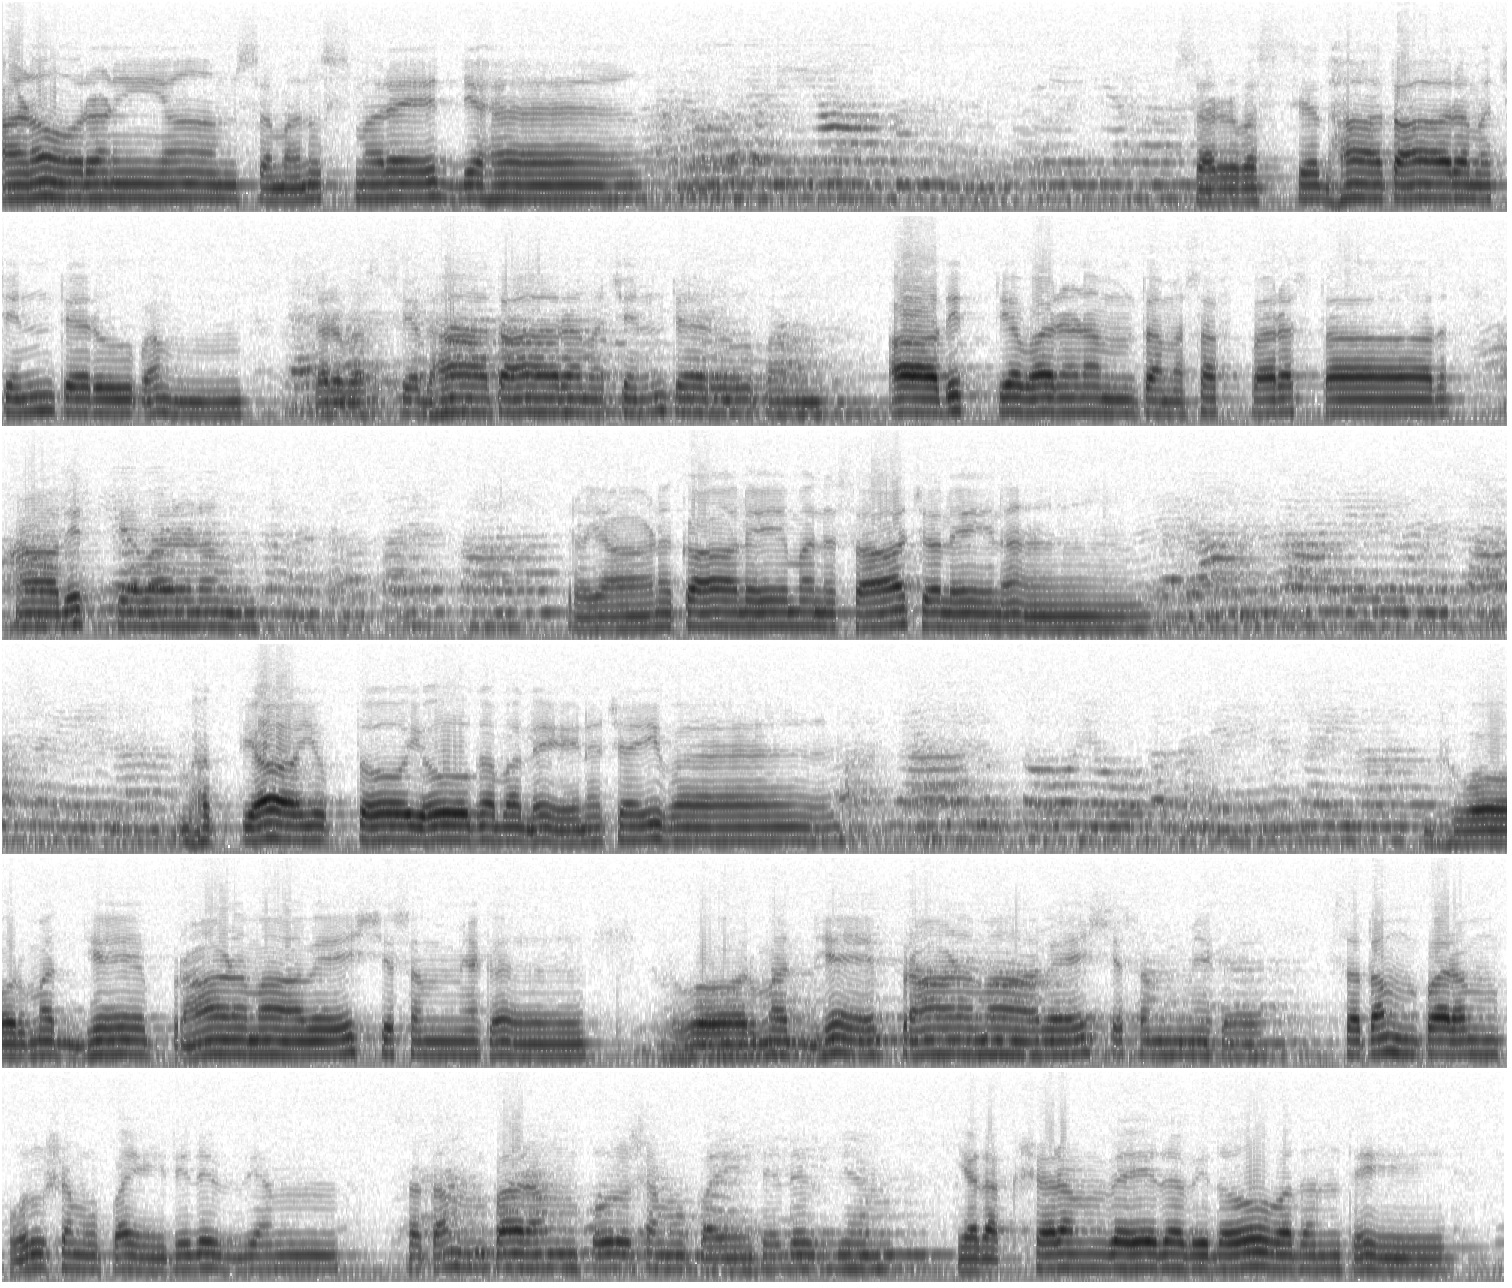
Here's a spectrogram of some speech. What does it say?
अणोरणीयां समनुस्मरेद्यः। सर्वस्य धातारमचिन्त्यरूपम्। सर्वस्य धातारमचिन्त्यरूपम् आदित्यवर्णं तमसः परस्ताद् आदित्यवर्णं प्रयाणकाले मनसाचलेन भक्त्या युक्तो योगबलेन चैव। भ्रुवोर्मध्ये प्राणमावेश्य सम्यक् भ्रुवोर्मध्ये प्राणमावेश्य सम्यक्। सतं परं पुरुषमुपैति दिव्यम् सतं परं पुरुषमुपैति दिव्यम् यदक्षरं वेदविदो वदन्ति।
